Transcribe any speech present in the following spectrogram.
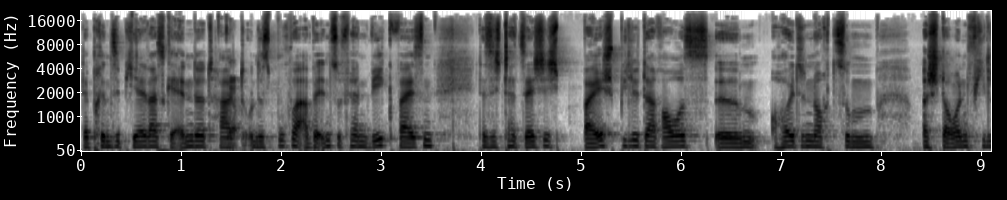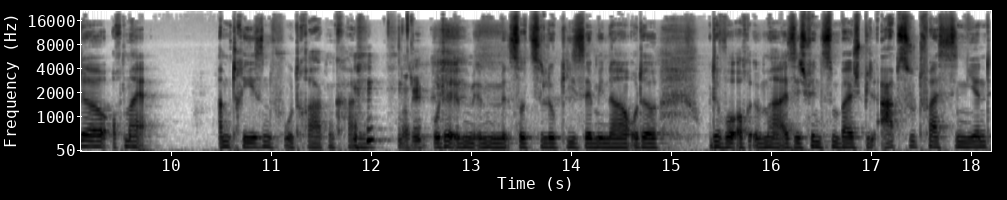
da prinzipiell was geändert hat. Ja. Und das Buch war aber insofern wegweisend, dass ich tatsächlich Beispiele daraus ähm, heute noch zum Erstaunen vieler auch mal am Tresen vortragen kann. Okay. Oder im, im Soziologie-Seminar oder, oder wo auch immer. Also ich finde zum Beispiel absolut faszinierend,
